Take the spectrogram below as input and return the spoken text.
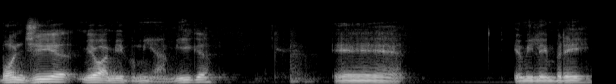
Bom dia, meu amigo, minha amiga. É, eu me lembrei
